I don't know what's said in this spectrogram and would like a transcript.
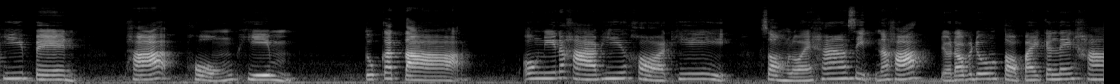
พี่เป็นพระผงพิมพ์ ตุ๊กตา องค์นี้นะคะพี่ขอที่ 250 นะคะ เดี๋ยวเราไปดูองค์ต่อไปกันเลยค่ะ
